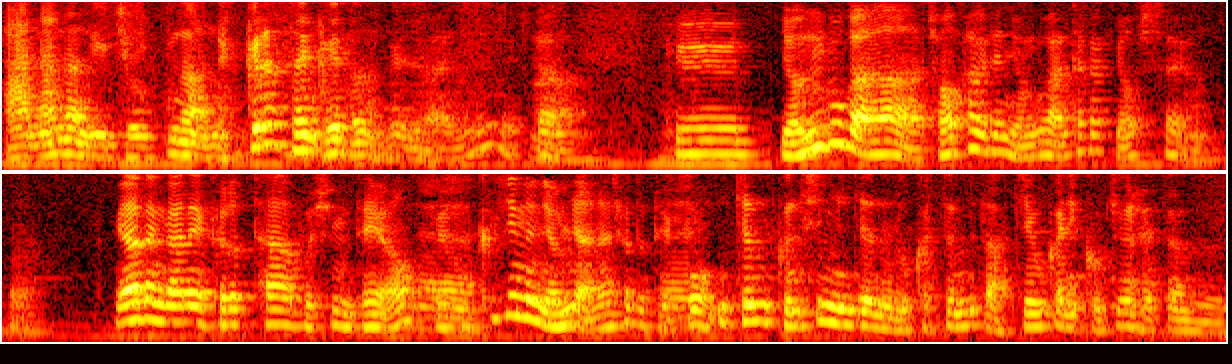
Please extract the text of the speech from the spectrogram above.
아 나는 이 좋구나. 그래서 생각이 드는 거죠. 아니 그러니까 어. 그 연구가 정확하게 된 연구가 안타깝게 음. 없어요 어. 하여튼 간에 그렇다 보시면 돼요 네. 그래서 크기는 염려 안 하셔도 되고 네, 저는 근심 문제는 놓겠습니다. 지금까지 걱정을 했었는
